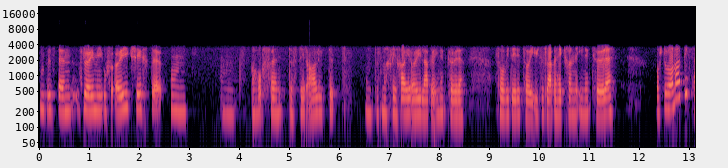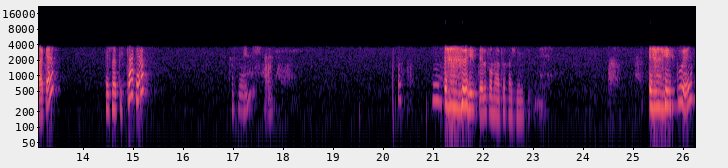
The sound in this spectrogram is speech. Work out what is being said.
und bis dann freue ich mich auf eure Geschichten und, und hoffe, dass ihr anruft und dass man ein bisschen in euer Leben hineinhören kann. So wie ihr jetzt in unser Leben habt können hineinhören. Willst du auch noch etwas sagen? Hast du noch etwas zu sagen? Mensch. das Telefon haben kannst nicht. ist gut.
